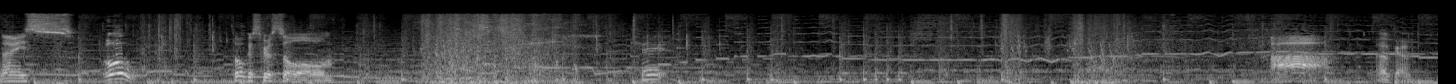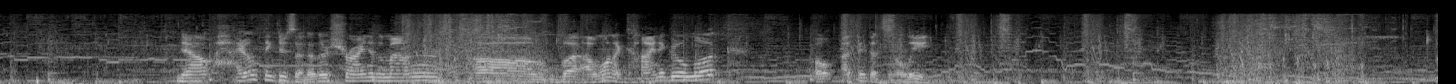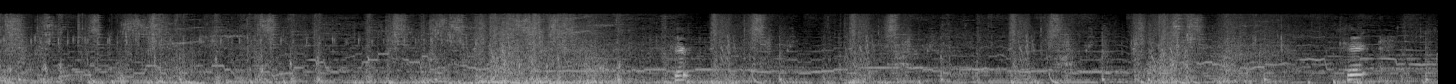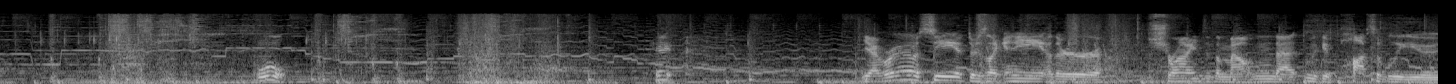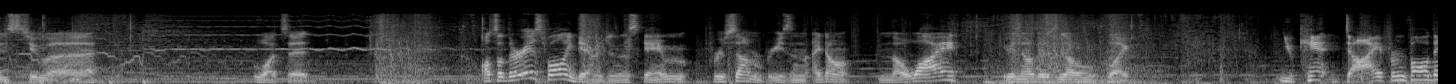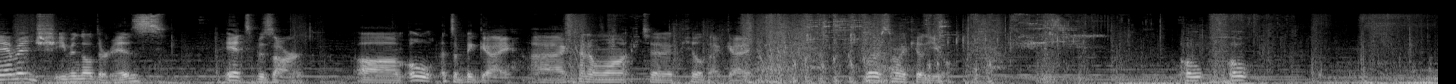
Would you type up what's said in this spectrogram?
Nice. Oh! Focus crystal. Okay. Ah. Okay. Now, I don't think there's another shrine in the mountain, um, but I want to kind of go look. Oh, I think that's an elite. Yeah, we're gonna see if there's like any other shrines of the mountain that we could possibly use to, uh... What's it? Also, there is falling damage in this game for some reason. I don't know why, even though there's no, like... You can't die from fall damage, even though there is. It's bizarre. Um, oh, that's a big guy. I kind of want to kill that guy. First, I'm gonna kill you. Oh, oh.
